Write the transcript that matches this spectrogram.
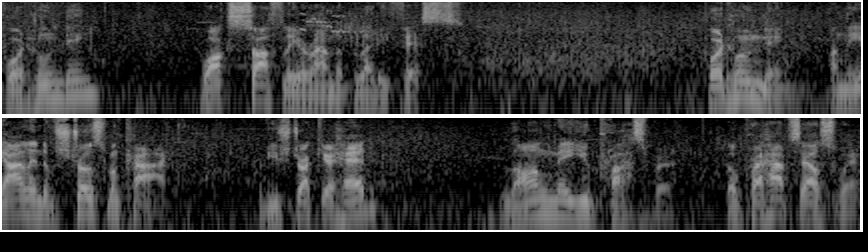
Port Hunding? Walk softly around the bloody fists. Port Hunding, on the island of Stros M'Kai. Have you struck your head? Long may you prosper, though perhaps elsewhere.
